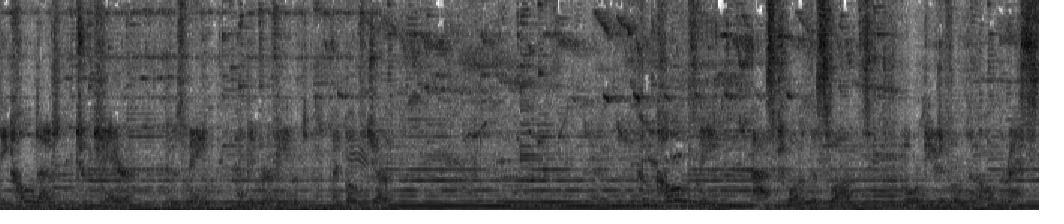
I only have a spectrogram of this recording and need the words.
He called out to Caer, whose name had been revealed by Bodb Derg. Who calls me? asked one of the swans, more beautiful than all the rest.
